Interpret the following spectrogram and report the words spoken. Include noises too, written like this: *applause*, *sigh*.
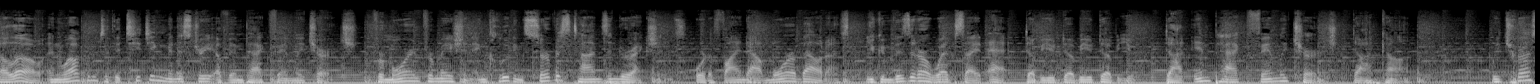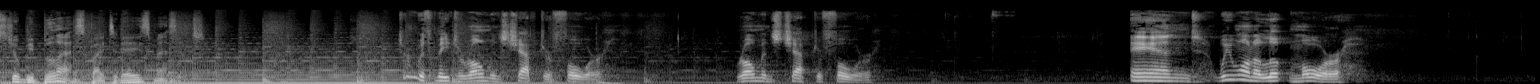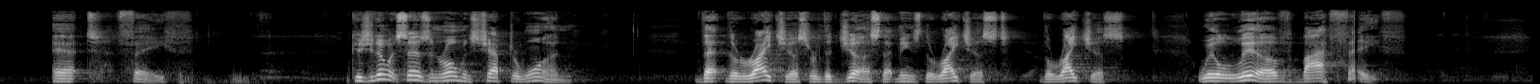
Hello, and welcome to the teaching ministry of Impact Family Church. For more information, including service times and directions, or to find out more about us, you can visit our website at www.impactfamilychurch.com. We trust you'll be blessed by today's message. Turn with me to Romans chapter 4. Romans chapter 4. And we want to look more at faith. Because you know, it says in Romans chapter 1 that the righteous, or the just, that means the righteous, the righteous, will live by faith.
